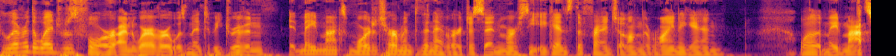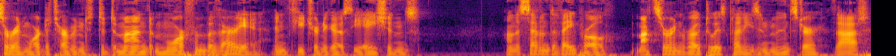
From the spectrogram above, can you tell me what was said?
Whoever the wedge was for, and wherever it was meant to be driven, it made Max more determined than ever to send Mercy against the French along the Rhine again, while it made Mazarin more determined to demand more from Bavaria in future negotiations. On the 7th of April, Mazarin wrote to his plennies in Munster that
